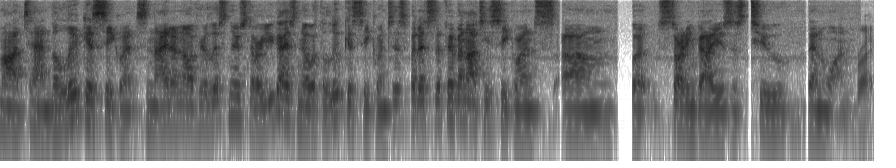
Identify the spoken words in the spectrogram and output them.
Mod 10, the Lucas sequence, and I don't know if your listeners or you guys know what the Lucas sequence is, but it's the Fibonacci sequence, um, but starting values is two, then one, Right.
